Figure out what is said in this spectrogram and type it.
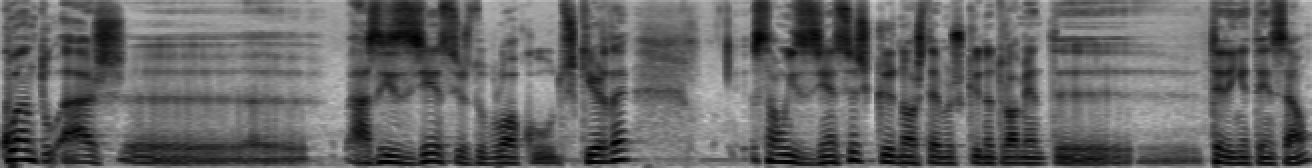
quanto às, uh, às exigências do Bloco de Esquerda, são exigências que nós temos que naturalmente ter em atenção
